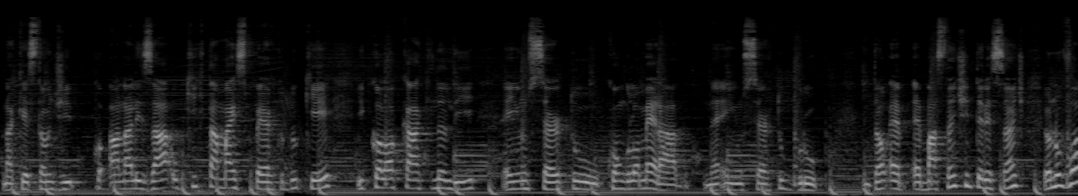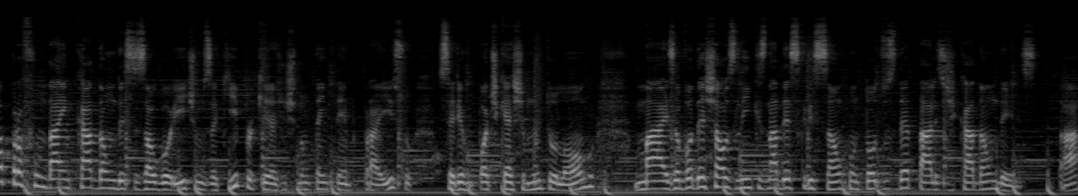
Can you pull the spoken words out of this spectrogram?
na questão de analisar o que está mais perto do que e colocar aquilo ali em um certo conglomerado, né? em um certo grupo. Então é, é bastante interessante. Eu não vou aprofundar em cada um desses algoritmos aqui, porque a gente não tem tempo para isso, seria um podcast muito longo, mas eu vou deixar os links na descrição com todos os detalhes de cada um deles, tá?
